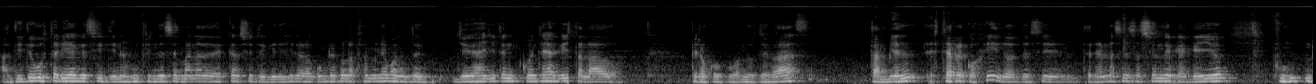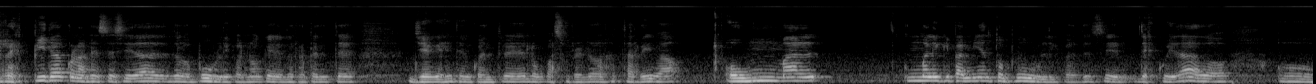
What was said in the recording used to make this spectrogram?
a ti te gustaría que si tienes un fin de semana de descanso y te quieres ir a la cumbre con la familia, cuando te llegues allí te encuentres aquí instalado, pero cuando te vas también esté recogido, es decir, tener la sensación de que aquello respira con las necesidades de lo público, no que de repente llegues y te encuentres los basureros hasta arriba o un mal, un mal equipamiento público, es decir, descuidado o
